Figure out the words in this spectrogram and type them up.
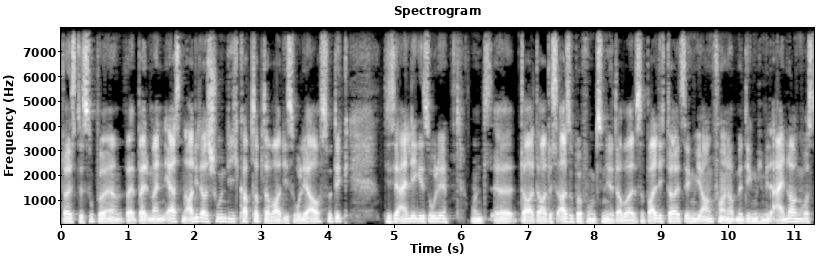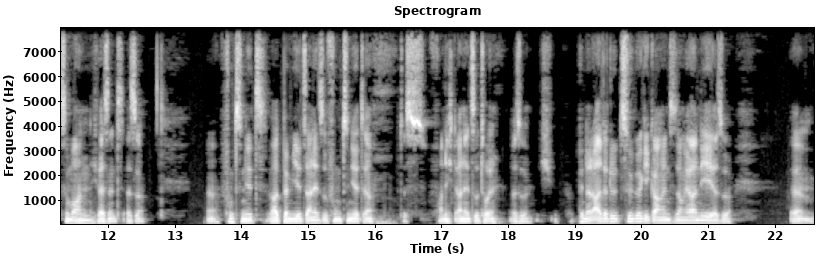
da ist das super. Ja. Bei, bei meinen ersten Adidas-Schuhen, die ich gehabt habe, da war die Sohle auch so dick, diese Einlegesohle und äh, da, da hat das auch super funktioniert. Aber sobald ich da jetzt irgendwie angefangen habe, mit irgendwie mit Einlagen was zu machen, ich weiß nicht, also ja, funktioniert, hat bei mir jetzt auch nicht so funktioniert, ja. Das fand ich da nicht so toll. Also ich bin dann also dazu übergegangen zu sagen, ja, nee, also ähm,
